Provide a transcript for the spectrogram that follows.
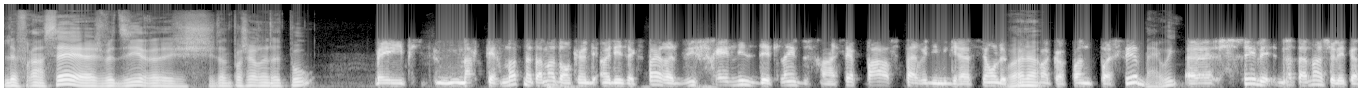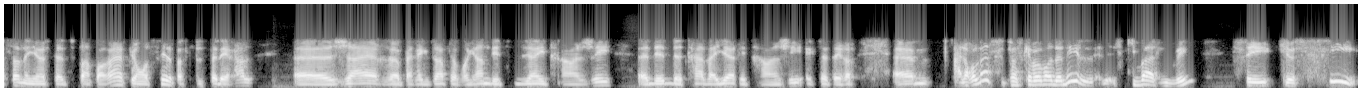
le français, euh, je veux dire, je donne pas cher de notre peau. Ben, puis Marc Termotte, notamment, donc un, des- un des experts, a dit freiner le déclin du français passe par une immigration le Voilà. plus francophone possible. Ben oui. Euh, chez les- notamment chez les personnes ayant un statut temporaire, puis on sait parce que le fédéral euh, gère, euh, par exemple, le programme d'étudiants étrangers, euh, de, de travailleurs étrangers, etc. Euh, alors là, c'est parce qu'à un moment donné, ce qui va arriver, c'est que si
